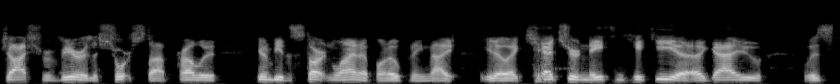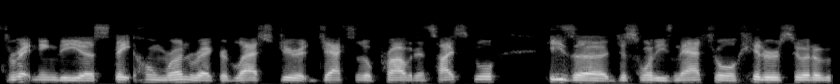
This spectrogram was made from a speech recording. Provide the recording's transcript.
Josh Rivera, the shortstop, probably going to be the starting lineup on opening night. You know, a catcher, Nathan Hickey, a, a guy who was threatening the uh, state home run record last year at Jacksonville Providence High School. He's uh, just one of these natural hitters who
